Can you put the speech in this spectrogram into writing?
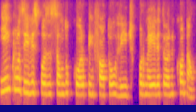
inclusive exposição do corpo em foto ou vídeo, por meio eletrônico ou não.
